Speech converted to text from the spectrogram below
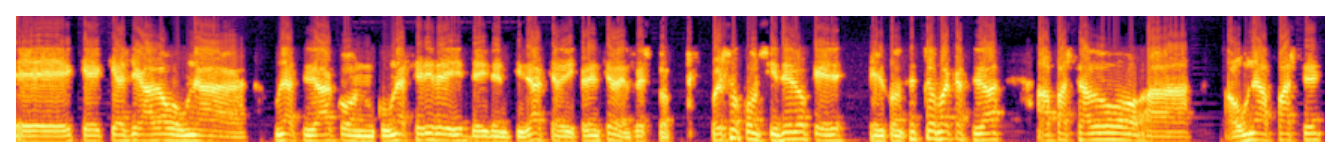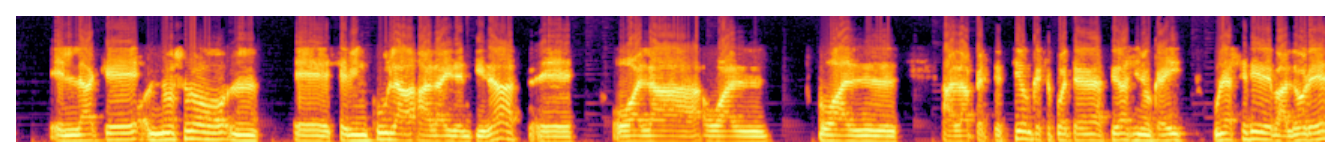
que, que, has llegado a una, una ciudad con, con, una serie de, de identidad que a diferencia del resto. Por eso considero que el concepto de marca ciudad ha pasado a, una fase en la que no solo eh, se vincula a la identidad eh, o a la o al o al, a la percepción que se puede tener en la ciudad, sino que hay una serie de valores,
